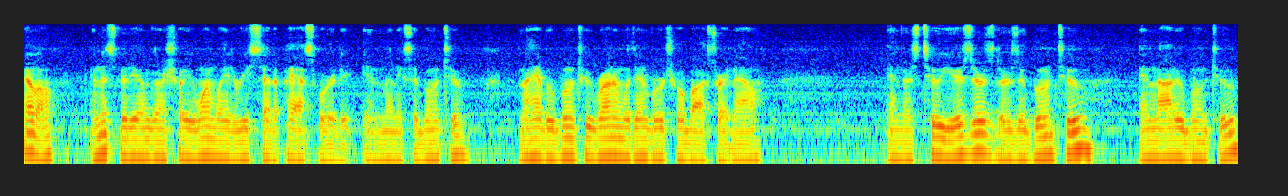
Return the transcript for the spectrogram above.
Hello, in this video I'm going to show you one way to reset a password in Linux Ubuntu. And I have Ubuntu running within VirtualBox right now. And there's two users, there's Ubuntu and not Ubuntu.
